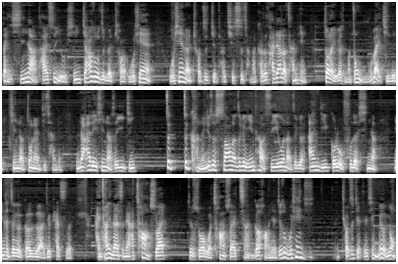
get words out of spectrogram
本心啊，它是有心加入这个调无线无线的调制解调器市场的，可是他家的产品做了一个什么重五百斤的斤的重量级产品。人家爱立信呢是一斤，这这可能就是伤了这个英特尔 CEO 呢这个安迪格鲁夫的心啊，因此这个哥哥就开始很长一段时间还唱衰，就是说我唱衰整个行业，就是无线调制解调器没有用，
